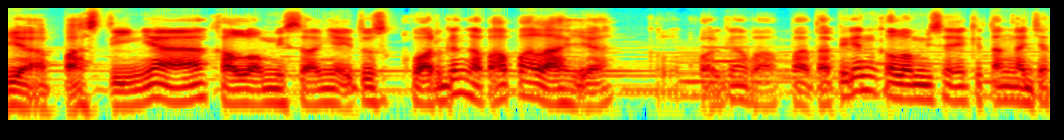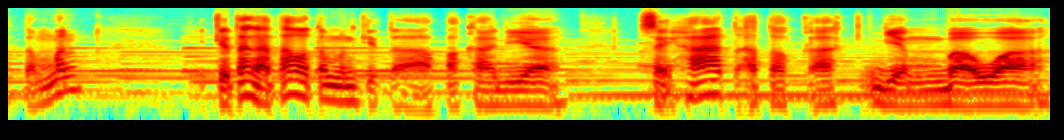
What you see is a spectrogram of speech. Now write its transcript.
Ya pastinya kalau misalnya itu keluarga nggak apa-apa lah ya. Kalau keluarga nggak apa-apa. Tapi kan kalau misalnya kita ngajak temen, kita nggak tahu teman kita apakah dia sehat ataukah dia membawa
